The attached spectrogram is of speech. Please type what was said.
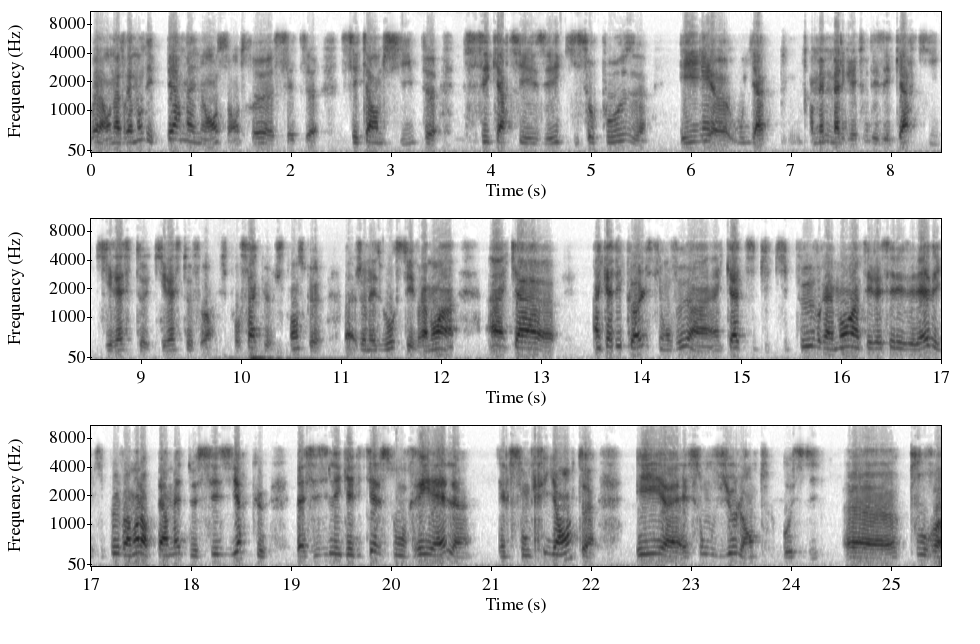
voilà, on a vraiment des permanences entre cette, ces townships, ces quartiers aisés qui s'opposent et euh, où il y a quand même malgré tout des écarts qui, qui restent, qui restent forts. C'est pour ça que je pense que bah, Johannesburg, c'est vraiment un, un cas un cas d'école, si on veut, un, cas typique qui peut vraiment intéresser les élèves et qui peut vraiment leur permettre de saisir que bah, ces inégalités, elles sont réelles, elles sont criantes et euh, elles sont violentes aussi. Euh, pour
